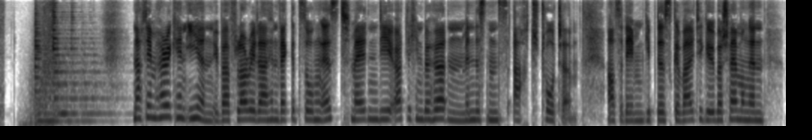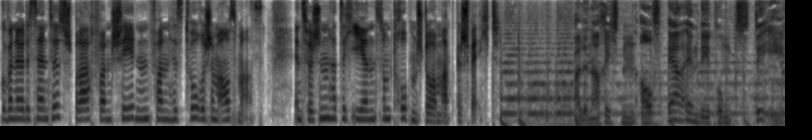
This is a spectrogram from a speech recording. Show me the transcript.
Nachdem Hurricane Ian über Florida hinweggezogen ist, melden die örtlichen Behörden mindestens acht Tote. Außerdem gibt es gewaltige Überschwemmungen. Gouverneur DeSantis sprach von Schäden von historischem Ausmaß. Inzwischen hat sich Ian zum Tropensturm abgeschwächt. Alle Nachrichten auf rnd.de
